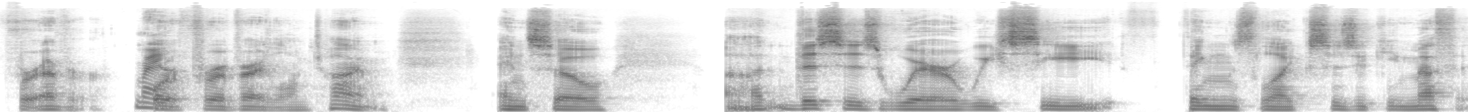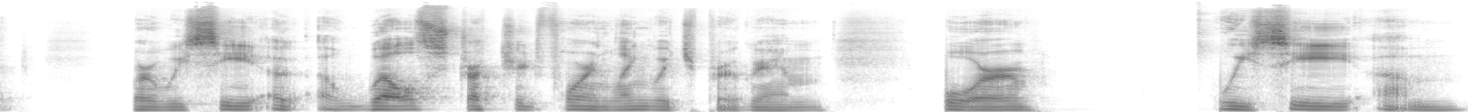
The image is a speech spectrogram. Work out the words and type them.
forever right. or for a very long time. And so uh, this is where we see things like Suzuki Method, where we see a, a well structured foreign language program, or we see um,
